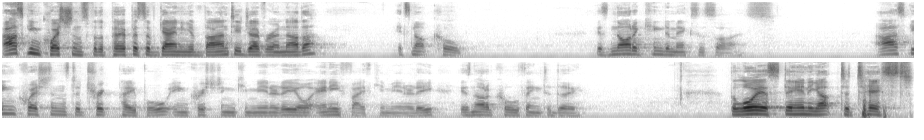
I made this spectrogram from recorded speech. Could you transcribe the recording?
Asking questions for the purpose of gaining advantage over another, it's not cool. It's not a kingdom exercise. Asking questions to trick people in Christian community or any faith community is not a cool thing to do. The lawyer standing up to test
